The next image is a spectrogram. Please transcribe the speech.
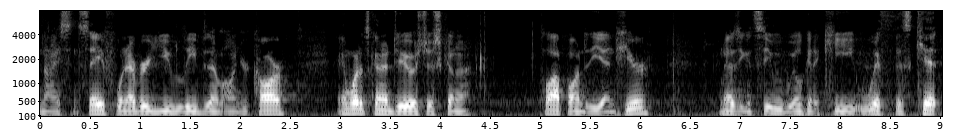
nice and safe whenever you leave them on your car. And what it's going to do is just going to plop onto the end here. And as you can see, we will get a key with this kit.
